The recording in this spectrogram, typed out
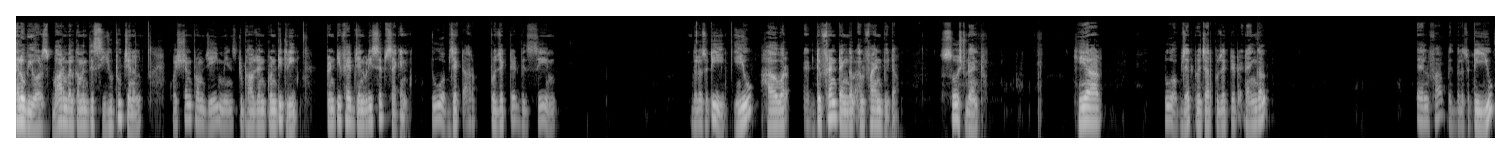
Hello viewers, warm welcome in this YouTube channel. Question from JEE Mains 2023, 25 January second. Two objects are projected with same velocity u, however, at different angle alpha and beta. So student, here are two objects which are projected at angle alpha with velocity u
